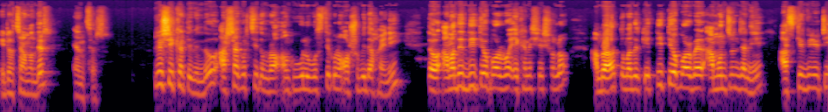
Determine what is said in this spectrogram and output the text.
এটা হচ্ছে আমাদের অ্যান্সার প্রিয় শিক্ষার্থীবৃন্দ, আশা করছি তোমরা অঙ্কগুলো বুঝতে কোনো অসুবিধা হয়নি। তো আমাদের দ্বিতীয় পর্ব এখানে শেষ হলো। আমরা তোমাদেরকে তৃতীয় পর্বের আমন্ত্রণ জানিয়ে আজকের ভিডিওটি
